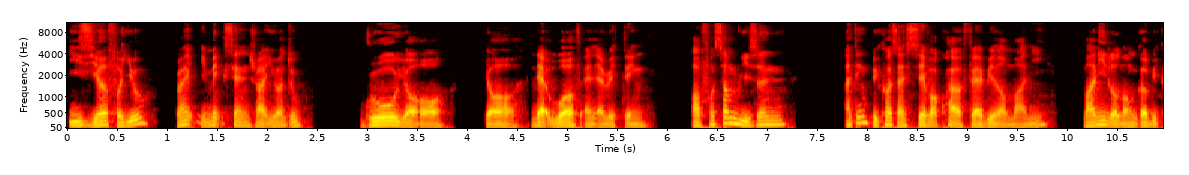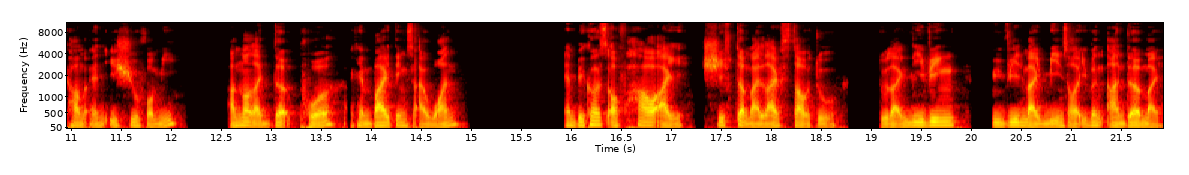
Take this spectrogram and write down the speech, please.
easier for you? Right? It makes sense right? You want to grow your your net worth and everything. But for some reason, I think because I save up quite a fair bit of money, money no longer become an issue for me. I'm not like dirt poor. I can buy things I want. And because of how I shifted my lifestyle to to like living within my means or even under my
